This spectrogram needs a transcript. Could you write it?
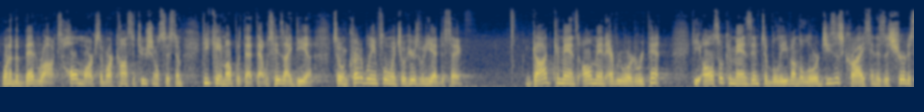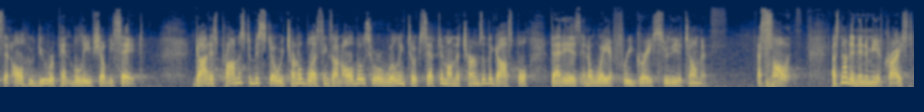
One of the bedrocks, hallmarks of our constitutional system. He came up with that. That was his idea. So incredibly influential. Here's what he had to say. God commands all men everywhere to repent. He also commands them to believe on the Lord Jesus Christ and has assured us that all who do repent and believe shall be saved. God has promised to bestow eternal blessings on all those who are willing to accept Him on the terms of the gospel, that is, in a way of free grace through the atonement. That's solid. That's not an enemy of Christ.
